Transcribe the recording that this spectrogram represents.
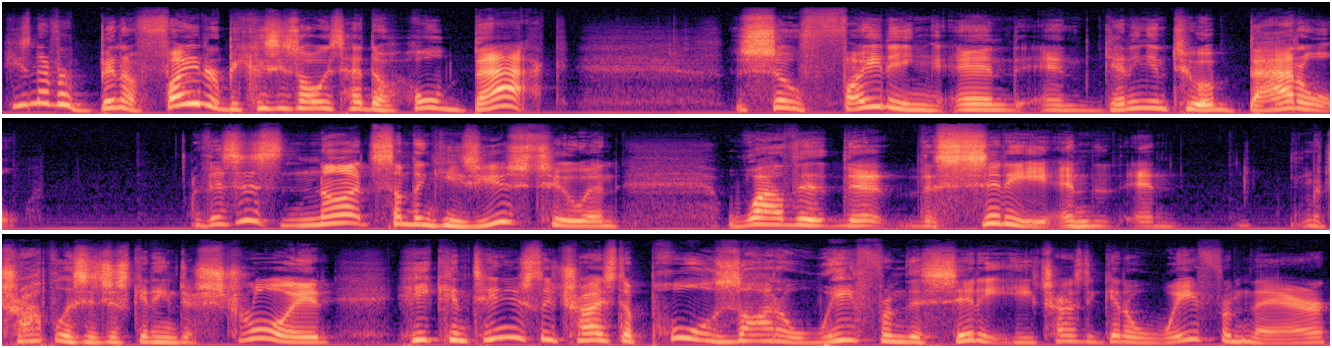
he's never been a fighter because he's always had to hold back so fighting and and getting into a battle, this is not something he's used to. And while the the, the city and and Metropolis is just getting destroyed, he continuously tries to pull Zod away from the city. He tries to get away from there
